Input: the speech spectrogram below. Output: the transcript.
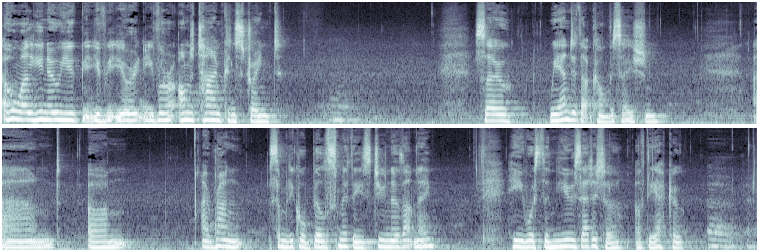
Oh well, you know, you you've, you're you're on a time constraint. Mm. So we ended that conversation, and um, I rang somebody called Bill Smithies. Do you know that name? He was the news editor of The Echo. Oh, okay.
